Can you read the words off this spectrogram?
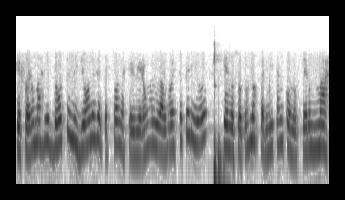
que fueron más de 12 millones de personas que vivieron a lo largo de este periodo, que nosotros nos permitan conocer más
